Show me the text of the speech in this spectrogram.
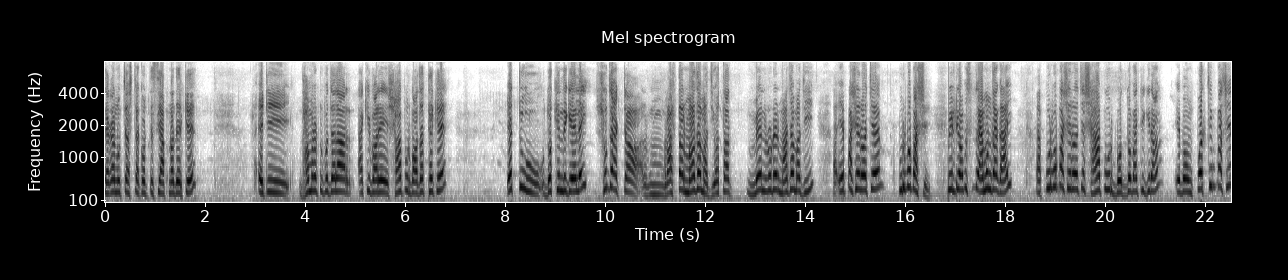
দেখানোর চেষ্টা করতেছি আপনাদেরকে। এটি ধামরাট উপজেলার একেবারে শাহপুর বাজার থেকে একটু দক্ষিণ দিকে এলেই সোজা একটা রাস্তার মাঝামাঝি, অর্থাৎ মেন রোডের মাঝামাঝি এ পাশে রয়েছে পূর্ব পাশে। বিলটি অবস্থিত এমন জায়গায় পূর্ব পাশে রয়েছে শাহপুর বৌদ্ধবাটি গ্রাম। এবং পশ্চিম পাশে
